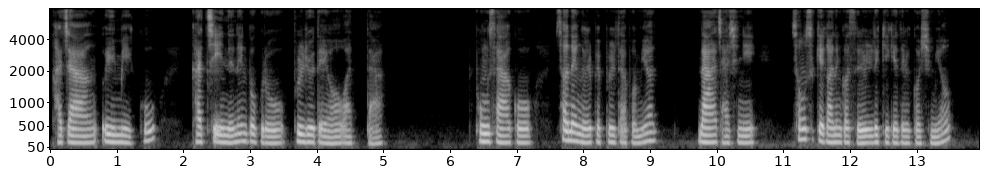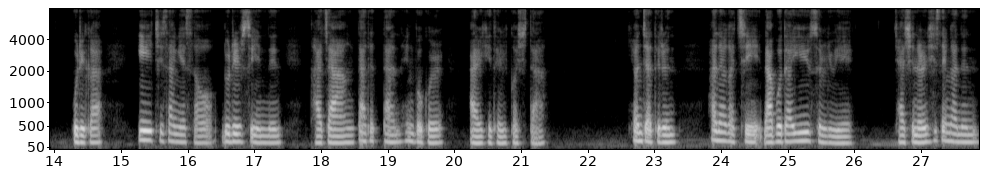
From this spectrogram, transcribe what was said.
가장 의미 있고 가치 있는 행복으로 분류되어 왔다. 봉사하고 선행을 베풀다 보면 나 자신이 성숙해 가는 것을 느끼게 될 것이며 우리가 이 지상에서 누릴 수 있는 가장 따뜻한 행복을 알게 될 것이다. 현자들은 하나같이 나보다 이웃을 위해 자신을 희생하는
